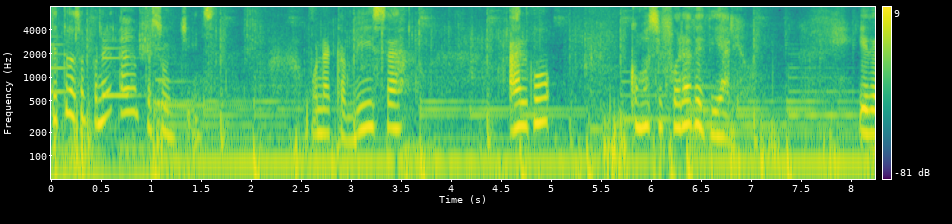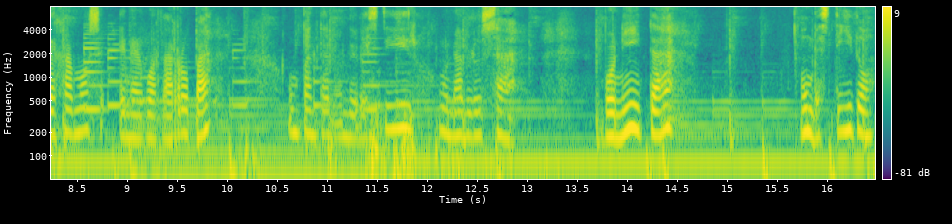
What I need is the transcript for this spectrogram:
¿qué te vas a poner? Ah, pues un jeans una camisa, algo como si fuera de diario. Y dejamos en el guardarropa un pantalón de vestir, una blusa bonita, un vestido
